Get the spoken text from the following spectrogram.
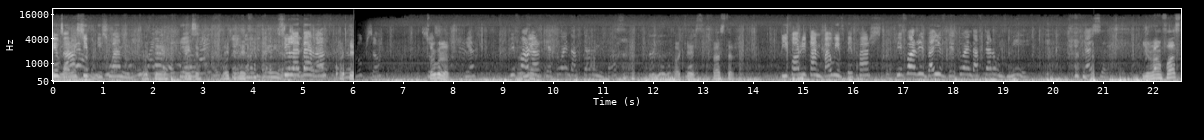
I give you very cheap this one. Okay. Thank you. Later, later. See you later. Huh? Okay. Oops, So good. Yes. Before Yeah. you get to and after you have. Okay. Faster. Before you can buy with the first. Before you buy you get to and after with me. Yes. You run fast?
